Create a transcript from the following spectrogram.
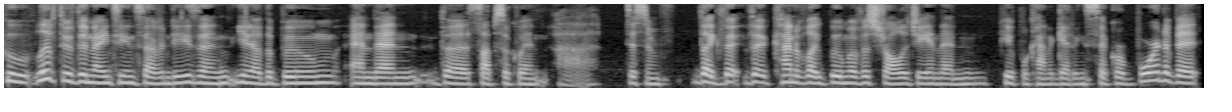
who lived through the 1970s and you know the boom and then the subsequent uh disin- like the, the kind of like boom of astrology and then people kind of getting sick or bored of it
